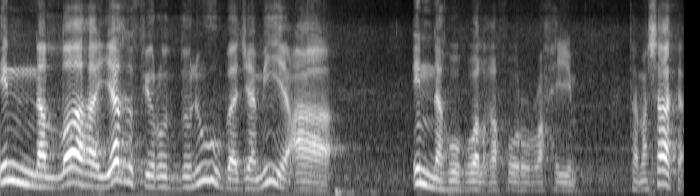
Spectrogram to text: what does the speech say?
إن الله يغفر الذنوب جميعا إنه هو الغفور الرحيم تمشاك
